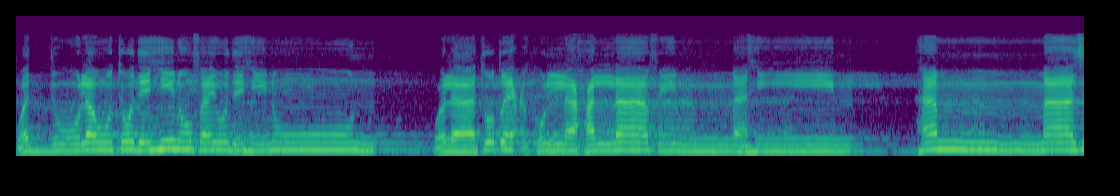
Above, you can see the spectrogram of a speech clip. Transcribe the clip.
ودوا لو تدهن فيدهنون ولا تطع كل حلاف مهين هماز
